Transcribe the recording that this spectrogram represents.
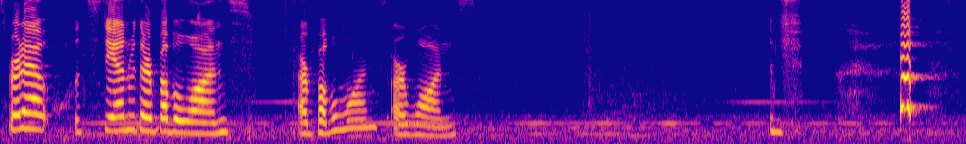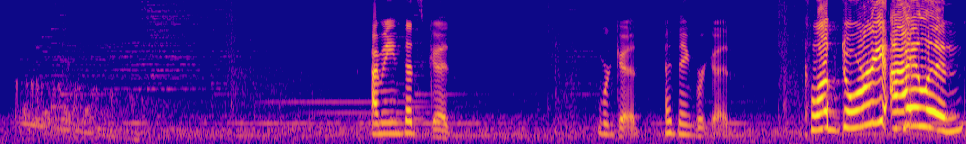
Spread out. Let's stand with our bubble wands. Our bubble wands? Our wands. I mean, that's good. We're good. I think we're good. Club Dory Island!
